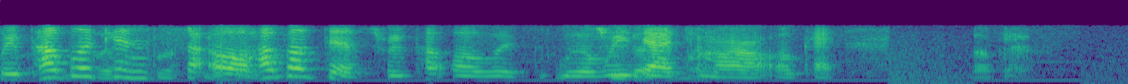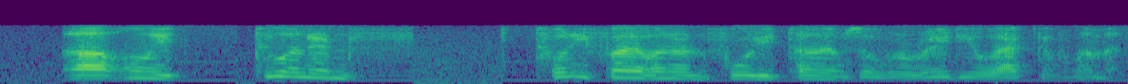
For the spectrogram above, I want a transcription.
Republicans. Let's- let's oh, how about this? Repu- oh, we- we'll Let's read read that that tomorrow. Okay. Okay. Uh, only 200, 2,540 times over radioactive limits.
